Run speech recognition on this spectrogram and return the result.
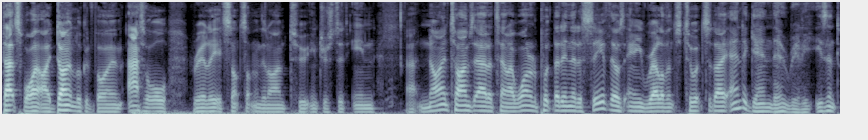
That's why I don't look at volume at all. Really, it's not something that I'm too interested in. Uh, nine times out of ten, I wanted to put that in there to see if there was any relevance to it today, and again, there really isn't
